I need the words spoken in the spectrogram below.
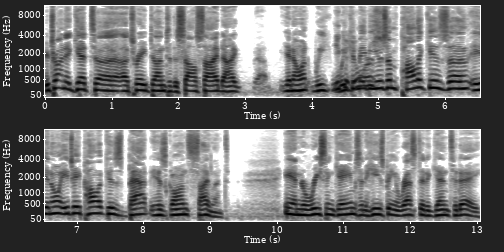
you're trying to get uh, a trade done to the south side. I, you know what? We, You we could can maybe worse. use him. Pollock is, uh, you know, AJ Pollock, his bat has gone silent in recent games, and he's being arrested again today.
